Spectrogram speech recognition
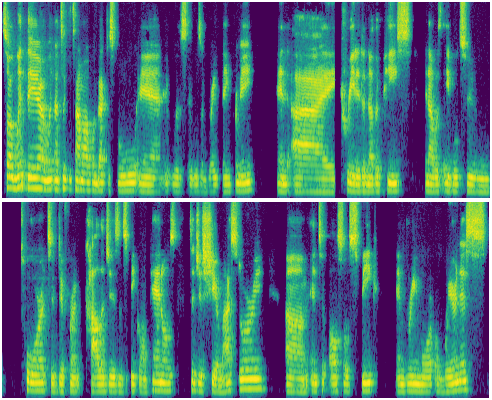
So I went there. I went. I took the time off. Went back to school, and it was it was a great thing for me. And I created another piece, and I was able to tour to different colleges and speak on panels to just share my story um, and to also speak and bring more awareness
